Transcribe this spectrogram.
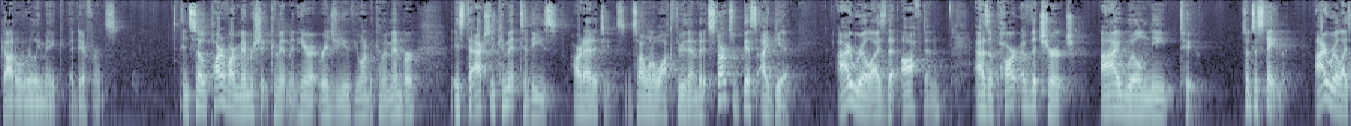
God will really make a difference. And so, part of our membership commitment here at Ridgeview, if you want to become a member, is to actually commit to these heart attitudes. And so, I want to walk through them. But it starts with this idea I realize that often, as a part of the church, I will need to. So, it's a statement. I realize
